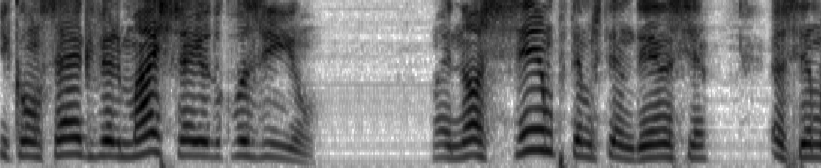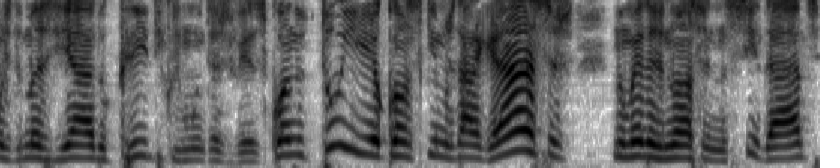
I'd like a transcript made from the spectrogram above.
e consegue ver mais cheio do que vazio. Nós sempre temos tendência a sermos demasiado críticos muitas vezes. Quando tu e eu conseguimos dar graças no meio das nossas necessidades,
